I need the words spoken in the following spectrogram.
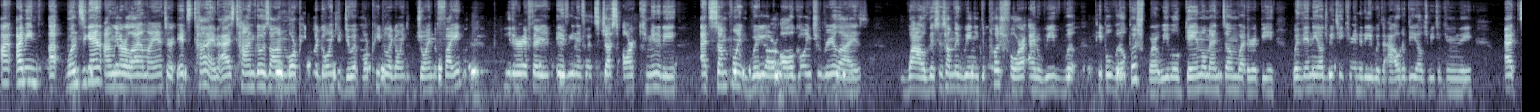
I, I mean, uh, once again, I'm going to rely on my answer. It's time. As time goes on, more people are going to do it. More people are going to join the fight. Either if they're, even if it's just our community, at some point we are all going to realize, wow, this is something we need to push for, and we will. People will push for it. We will gain momentum, whether it be within the LGBT community, without of the LGBT community. At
